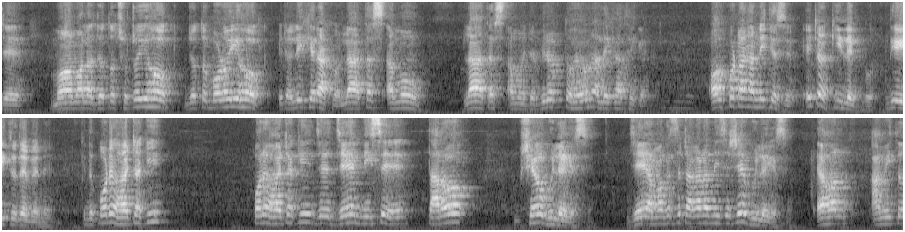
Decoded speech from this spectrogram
যে, মহামালা যত ছোটই হোক, যত বড়ই হোক, এটা লিখে রাখো আমো এটা বিরক্ত হয়েও না লেখা থেকে। অল্প টাকা নিতেছে, এটা কি লিখব? দিয়েই তো দেবে না। কিন্তু পরে হয়টা কি? পরে হয়টা কি যে যে নিছে, তারও সেও ভুলে গেছে। যে আমার কাছে টাকাটা নিছে, সে ভুলে গেছে। এখন আমি তো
